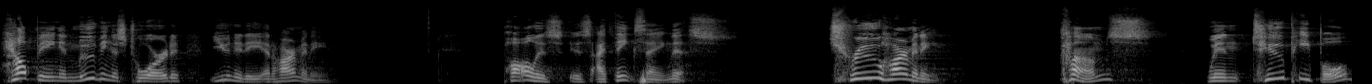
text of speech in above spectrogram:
helping and moving us toward unity and harmony? Paul is, is I think, saying this true harmony comes when two people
